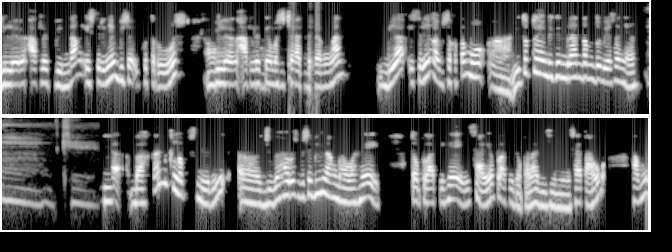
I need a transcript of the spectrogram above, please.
giliran atlet bintang istrinya bisa ikut terus, oh. giliran atlet yang masih cadangan dia istrinya nggak bisa ketemu. Nah itu tuh yang bikin berantem tuh biasanya. Okay. Ya, bahkan klub sendiri uh, juga harus bisa bilang bahwa hey atau pelatih hey saya pelatih kepala di sini. Saya tahu kamu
